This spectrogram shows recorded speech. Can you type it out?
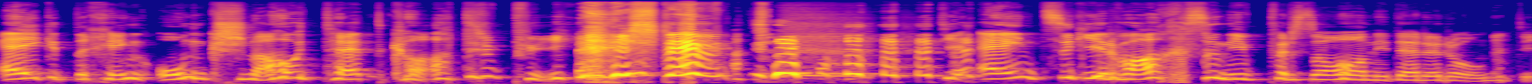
eigenes Kind ungeschnallt hat dabei. Stimmt! Die einzige erwachsene Person in dieser Runde.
